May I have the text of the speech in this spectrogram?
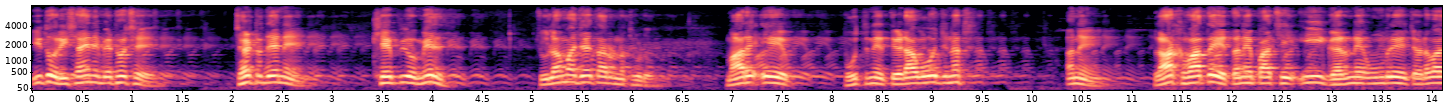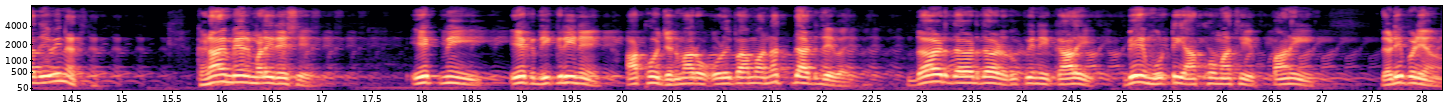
ઈ તો રિસાઈને બેઠો છે. જટ દેને. ખેપ્યો મેલ. ચૂલામાં જાય તારો નથુડો. મારે એ ભૂતને તેડાવવો જ નથી. અને લાખ વાતે તને પાછી ઈ ઘરને ઉંબરે ચડવા દેવી નથી. ઘણા મેર મળી રહેશે. એકની એક દીકરીને આખો જન્મારો ઓળીપામાં નથી દાટ દેવાય. દડ દડ દડ રૂપીની કાળી બે મોટી આંખોમાંથી પાણી દડી પડ્યા.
